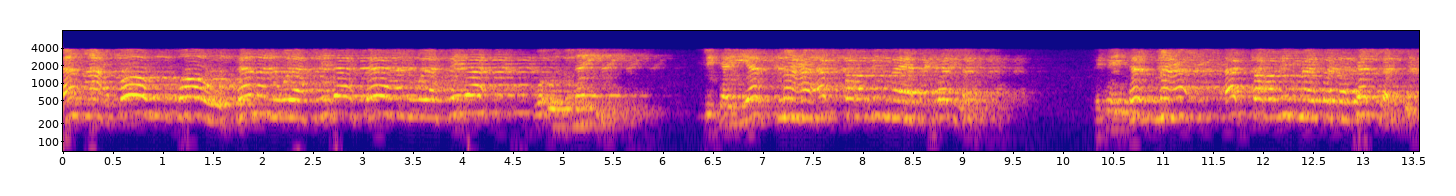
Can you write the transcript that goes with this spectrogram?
أن أعطاه الله ثمن واحدة ثانا واحدة وأذنين لكي يسمع أكثر مما يتكلم. لكي تسمع أكثر مما تتكلم.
